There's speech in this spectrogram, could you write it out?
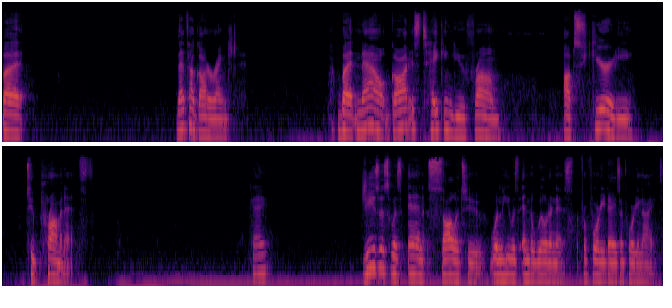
But that's how God arranged it. But now God is taking you from obscurity to prominence. Okay? Jesus was in solitude when he was in the wilderness for 40 days and 40 nights.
